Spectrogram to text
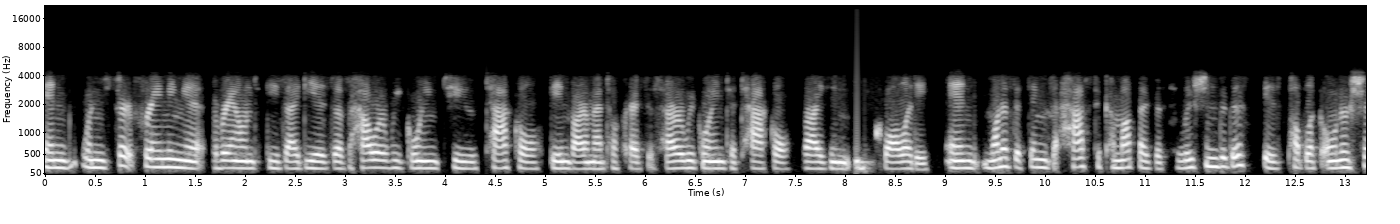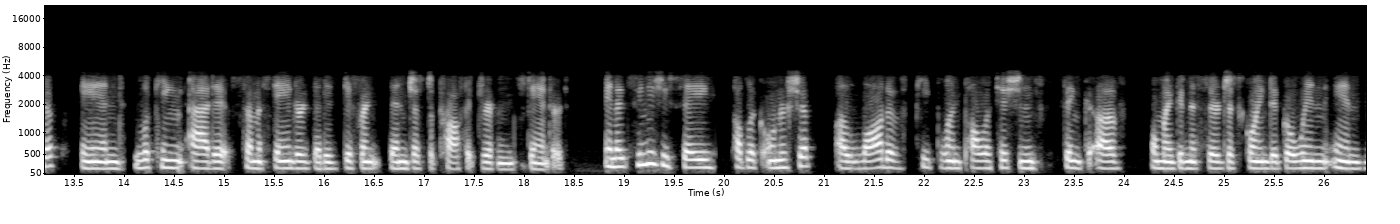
And when you start framing it around these ideas of how are we going to tackle the environmental crisis? How are we going to tackle rising inequality? And one of the things that has to come up as a solution to this is public ownership and looking at it from a standard that is different than just a profit driven standard. And as soon as you say public ownership, a lot of people and politicians think of, oh my goodness, they're just going to go in and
